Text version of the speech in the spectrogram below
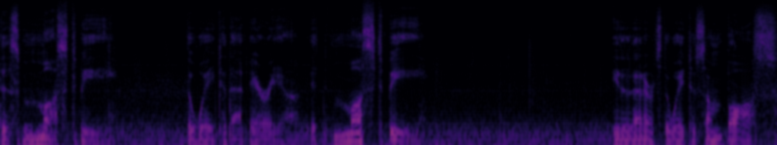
This must be the way to that area. It must be. Either that or it's the way to some boss.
